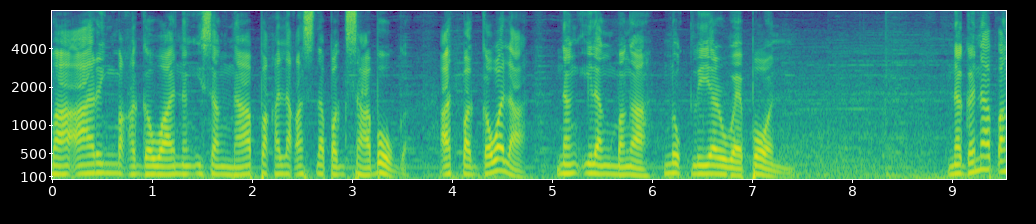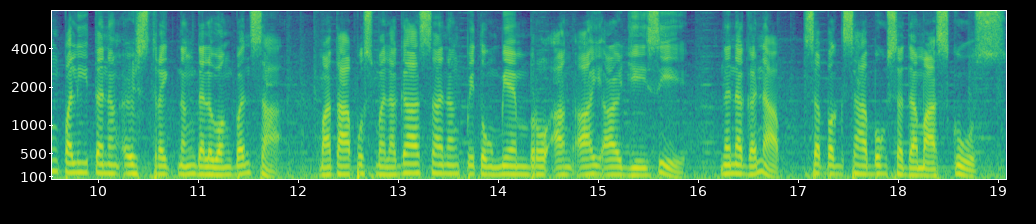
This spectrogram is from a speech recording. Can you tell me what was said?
maaaring makagawa ng isang napakalakas na pagsabog at pagkawala ng ilang mga nuclear weapon. Naganap ang palitan ng airstrike ng dalawang bansa matapos malagasa ng pitong miyembro ang IRGC na naganap sa pagsabog sa Damascus.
